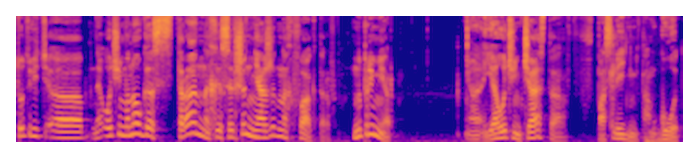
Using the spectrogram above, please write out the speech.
Тут ведь э, очень много странных и совершенно неожиданных факторов. Например, э, я очень часто в последний там, год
